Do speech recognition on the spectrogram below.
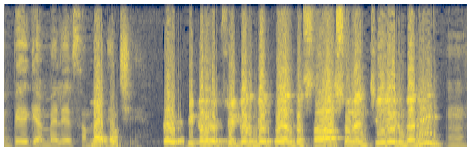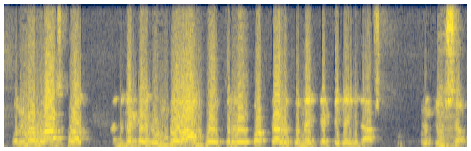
ఎంపీకి ఎమ్మెల్యే సంబంధించి. ఫిగర్ ఫిగర్ చెప్పేంత సాహసం నేను చేయలేను కానీ ఉన్న వాస్తవాలు ఎందుకంటే రెండు ఆంబోతులు కొట్లాడుకున్నాయి గట్టిగా ఈ రాష్ట్రం. మనం చూసాం.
